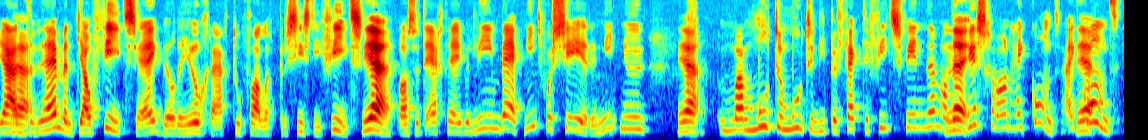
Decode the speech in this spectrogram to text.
Ja, hè, met jouw fiets. Hè, ik wilde heel graag toevallig precies die fiets. ja, Was het echt even lean back. Niet forceren. Niet nu ja, maar moeten, moeten die perfecte fiets vinden. Want Nee. ik wist gewoon, hij komt. Hij komt.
